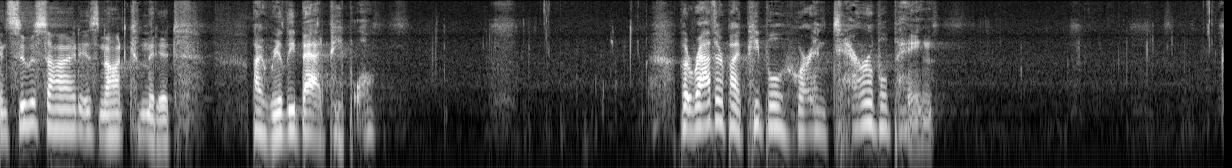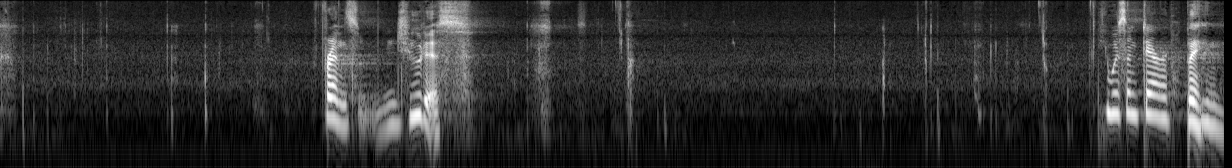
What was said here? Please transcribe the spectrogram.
And suicide is not committed by really bad people, but rather by people who are in terrible pain. Friends, Judas He was in terrible pain.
